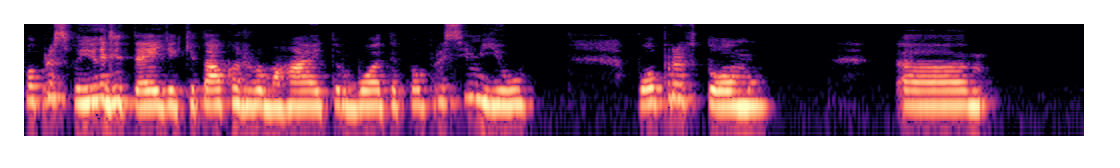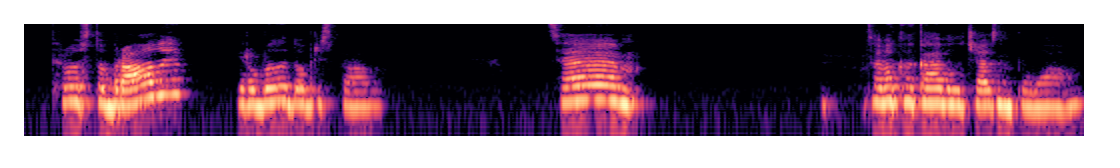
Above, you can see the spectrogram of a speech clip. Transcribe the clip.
Попри своїх дітей, які також вимагають турботи, попри сім'ю, попри втому. Е, просто брали і робили добрі справи. Це, це викликає величезну повагу.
